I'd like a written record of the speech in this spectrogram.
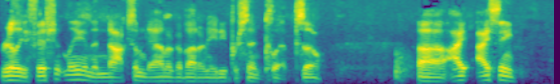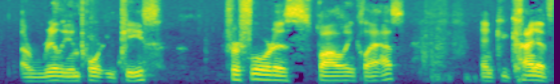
really efficiently and then knocks them down at about an 80% clip. So, uh, I, I think a really important piece for Florida's following class and could kind of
